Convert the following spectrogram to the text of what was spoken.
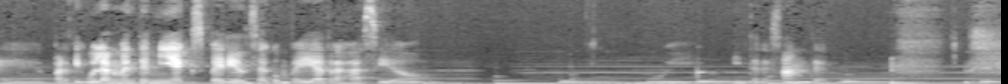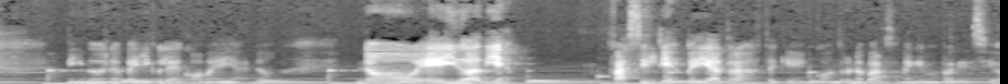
Eh, particularmente mi experiencia con pediatras ha sido interesante. Digno de una película de comedia, ¿no? No, he ido a 10, fácil 10 pediatras hasta que encontré una persona que me pareció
